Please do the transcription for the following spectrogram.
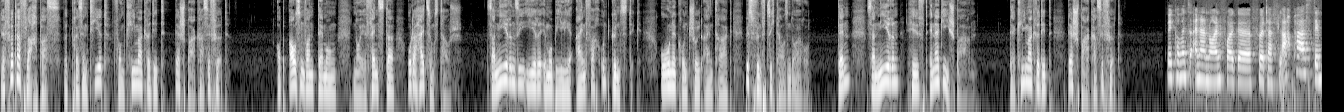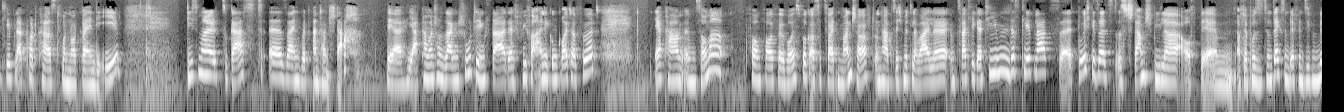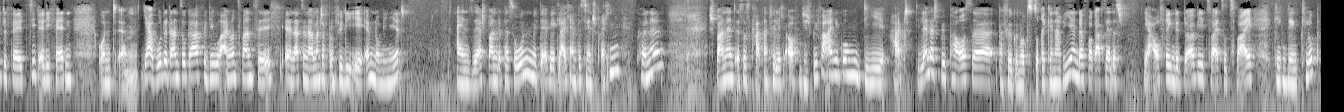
Der Fürther Flachpass wird präsentiert vom Klimakredit der Sparkasse Fürth. Ob Außenwanddämmung, neue Fenster oder Heizungstausch. Sanieren Sie Ihre Immobilie einfach und günstig, ohne Grundschuldeintrag bis 50.000 Euro. Denn Sanieren hilft Energiesparen. Der Klimakredit der Sparkasse Fürth. Willkommen zu einer neuen Folge Fürther Flachpass, dem Kleeblatt-Podcast von nordbayern.de. Diesmal zu Gast äh, sein wird Anton Stach, der, ja, kann man schon sagen, Shootingstar der Spielvereinigung Kräuter Fürth. Er kam im Sommer vom VfL Wolfsburg aus der zweiten Mannschaft und hat sich mittlerweile im Zweitligateam des Kleeblatts äh, durchgesetzt, ist Stammspieler auf der, auf der Position 6 im defensiven Mittelfeld, zieht er die Fäden und ähm, ja, wurde dann sogar für die U21 äh, Nationalmannschaft und für die EM nominiert. Eine sehr spannende Person, mit der wir gleich ein bisschen sprechen können. Spannend ist es gerade natürlich auch für die Spielvereinigung. Die hat die Länderspielpause dafür genutzt zu regenerieren. Davor gab es ja das ja, aufregende Derby 2 zu 2 gegen den Club.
